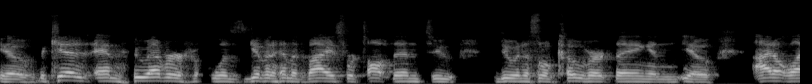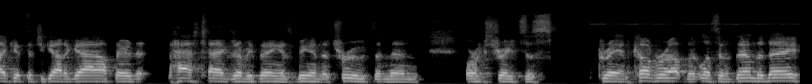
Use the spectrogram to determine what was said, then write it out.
you know, the kid and whoever was giving him advice were talked into doing this little covert thing. And, you know, I don't like it that you got a guy out there that hashtags everything as being the truth and then orchestrates this grand cover up. But listen, at the end of the day,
